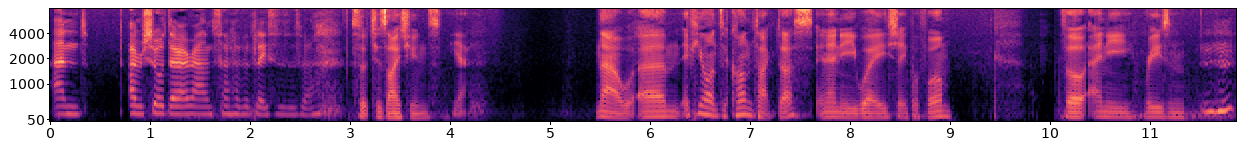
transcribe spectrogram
and I'm sure they're around some other places as well. Such as iTunes. Yeah. Now, um, if you want to contact us in any way, shape, or form, for any reason, Mhm.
